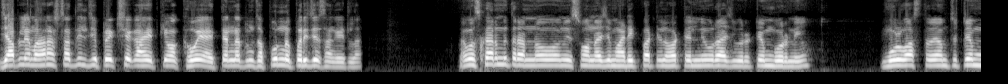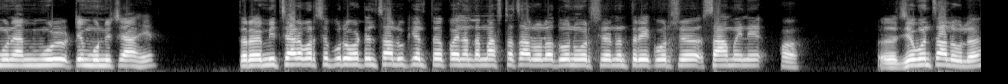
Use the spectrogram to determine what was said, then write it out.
जे आपले महाराष्ट्रातील जे प्रेक्षक आहेत किंवा खवय आहेत त्यांना तुमचा पूर्ण परिचय सांगितला. नमस्कार मित्रांनो मी सोनाजी महाडिक पाटील हॉटेल न्यू राजवीर टेंभुर्णी. मूळ वास्तव्य आमचं टेंभुर्णी आम्ही मूळ टेंभुर्णीचे आहे. तर मी चार वर्षापूर्वी हॉटेल चालू केलं तर पहिल्यांदा नाश्ता चालवला दोन वर्ष नंतर एक वर्ष सहा महिने हो, जेवण चालवलं.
